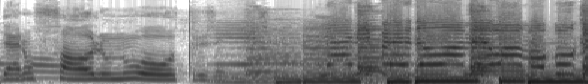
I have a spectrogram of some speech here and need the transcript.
deram follow um no outro, gente. Me perdoa, meu amor, porque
